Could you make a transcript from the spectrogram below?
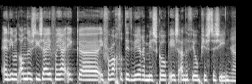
En iemand anders die zei van, ja, ik, eh, ik verwacht dat dit weer een miskoop is aan de filmpjes te zien. Ja,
